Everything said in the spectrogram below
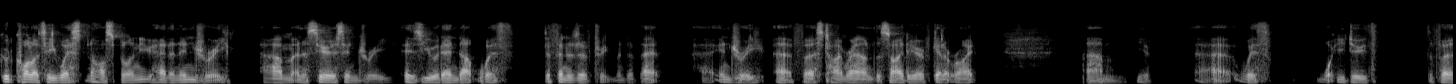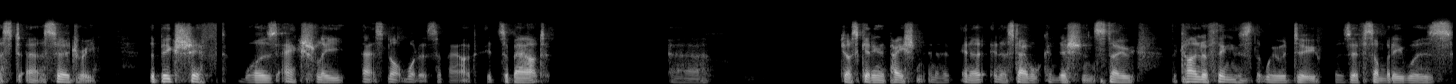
good quality Western hospital, and you had an injury, um, and a serious injury, is you would end up with definitive treatment of that injury uh, first time round. This idea of get it right um, you, uh, with what you do th- the first uh, surgery. The big shift was actually that's not what it's about. It's about uh, just getting the patient in a, in a in a stable condition. So the kind of things that we would do was if somebody was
